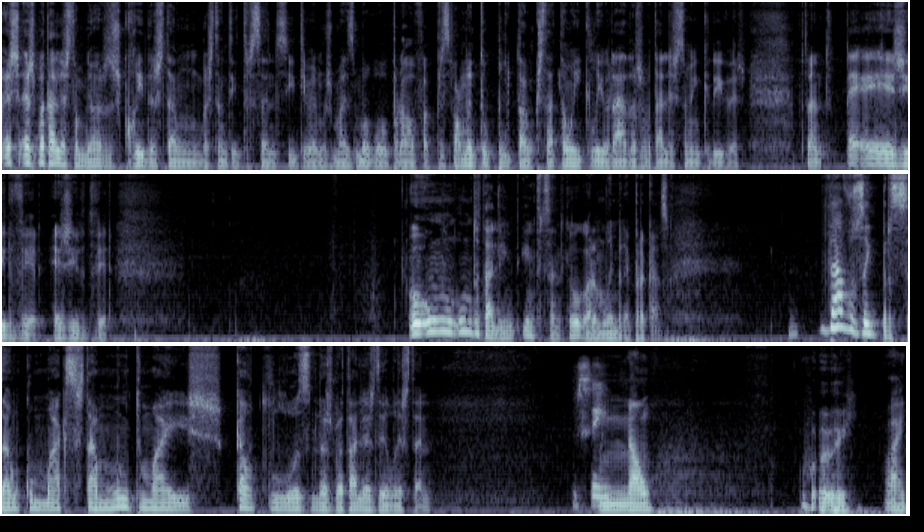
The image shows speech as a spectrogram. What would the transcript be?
as, as batalhas estão melhores, as corridas estão bastante interessantes e tivemos mais uma boa prova, principalmente o pelotão que está tão equilibrado, as batalhas são incríveis. Portanto, é, é giro de ver, é giro de ver. Um, um detalhe in- interessante que eu agora me lembrei por acaso. Dá-vos a impressão que o Max está muito mais cauteloso nas batalhas dele este ano? Sim. Não. Ui. Vai.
